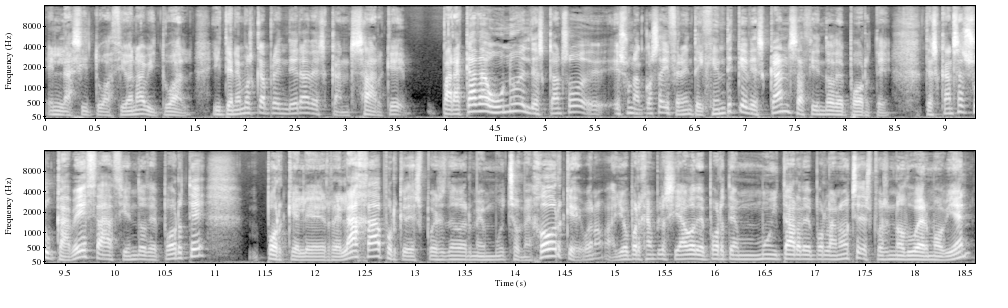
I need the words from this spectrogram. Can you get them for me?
en, la situación habitual. Y tenemos que aprender a descansar, que para cada uno el descanso eh, es una cosa diferente. Hay gente que descansa haciendo deporte, descansa su cabeza haciendo deporte porque le relaja, porque después duerme mucho mejor, que bueno, yo por ejemplo si hago deporte muy tarde por la noche, después no duermo bien,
